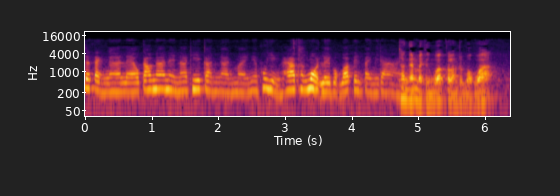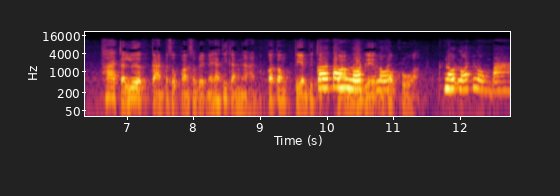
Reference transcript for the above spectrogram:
จะแต่งงานแล้วก้าวหน้าในหน้าที่การงานไหมเนี่ยผู้หญิงแทบทั้งหมดเลยบอกว่าเป็นไปไม่ได้ ถ้างั้นหมายถึงว่ากำลังจะบอกว่า ถ้าจะเลือกการประสบความสำเร็จในหน้าที่การงาน ก็ต้องเตรียมที่จะก็ต้องความลล้ดมเหลวขลองดครอบครัว ลดลดลงบ้าง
